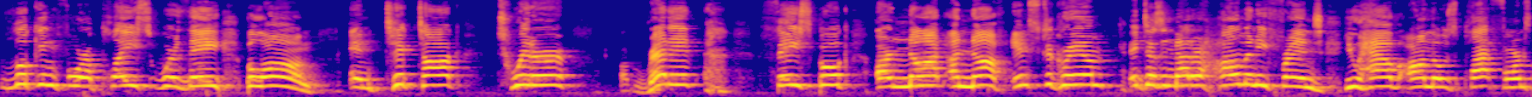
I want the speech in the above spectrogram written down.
looking for a place where they belong. And TikTok, Twitter, Reddit, Facebook are not enough. Instagram, it doesn't matter how many friends you have on those platforms,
